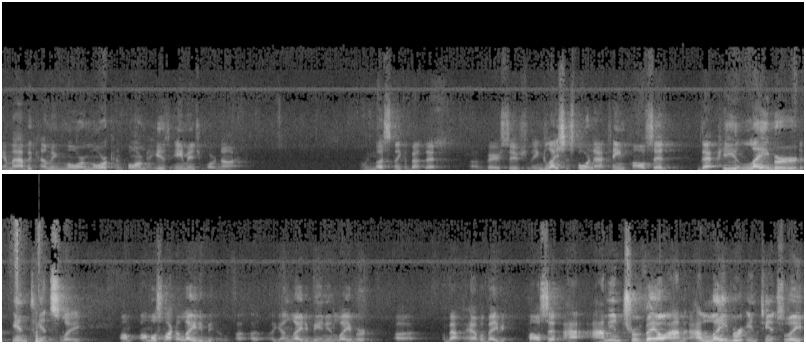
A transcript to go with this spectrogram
am I becoming more and more conformed to His image or not? And we must think about that uh, very seriously. In Galatians 4:19, Paul said that he labored intensely, almost like a lady, a, a young lady being in labor, uh, about to have a baby. Paul said, I, am in travail. I'm, I labor intensely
